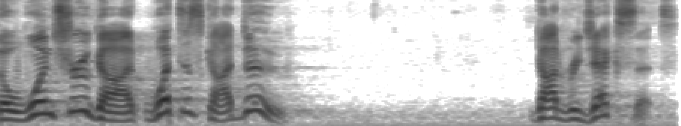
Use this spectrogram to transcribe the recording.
the one true God, what does God do? God rejects it.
